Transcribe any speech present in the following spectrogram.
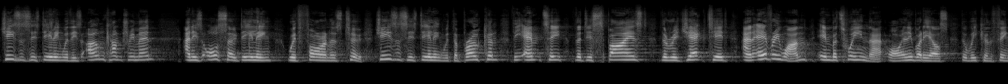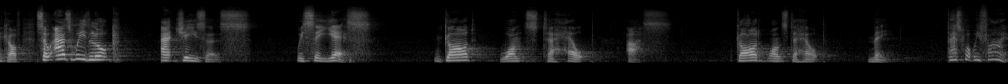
Jesus is dealing with his own countrymen and he's also dealing with foreigners too. Jesus is dealing with the broken, the empty, the despised, the rejected, and everyone in between that, or anybody else that we can think of. So as we look at Jesus, we see yes, God wants to help us. God wants to help me. That's what we find.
